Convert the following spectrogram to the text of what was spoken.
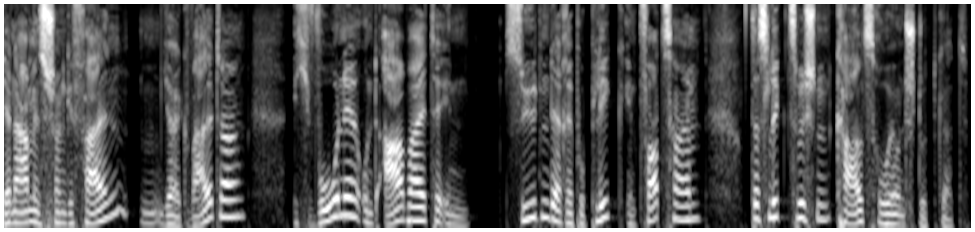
Der Name ist schon gefallen, Jörg Walter. Ich wohne und arbeite im Süden der Republik, in Pforzheim. Das liegt zwischen Karlsruhe und Stuttgart.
